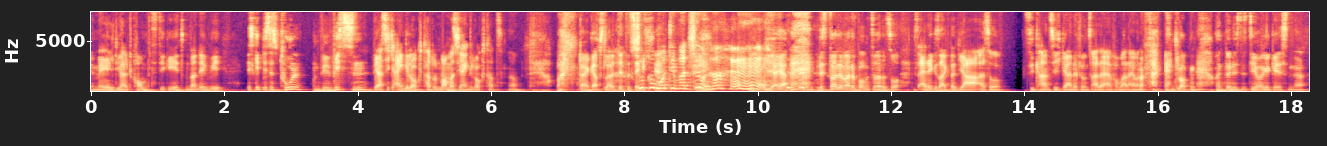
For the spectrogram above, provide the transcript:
eine Mail, die halt kommt, die geht und dann irgendwie, es gibt dieses Tool und wir wissen, wer sich eingeloggt hat und wann man sich eingeloggt hat. Ja? Und dann gab es Leute tatsächlich. Super Motivation, ja, ja. Das Tolle war dann bei uns war das so, dass eine gesagt hat, ja, also sie kann sich gerne für uns alle einfach mal einmal am Tag einloggen und dann ist das Thema gegessen. Ja?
